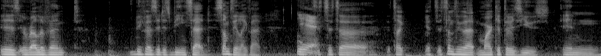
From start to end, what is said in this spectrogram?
is irrelevant because it is being said something like that. Yeah. it's, it's a it's like it's, it's something that marketers use in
